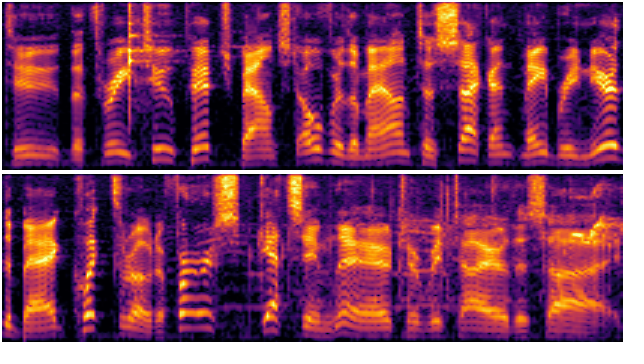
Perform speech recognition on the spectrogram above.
To the 3 2 pitch, bounced over the mound to second. Mabry near the bag. Quick throw to first. Gets him there to retire the side.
